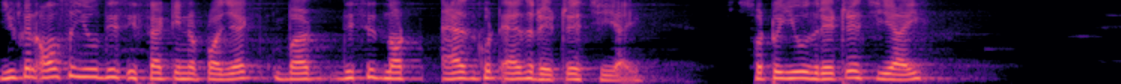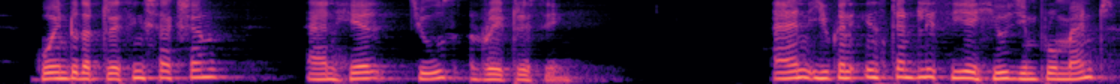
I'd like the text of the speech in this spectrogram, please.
You can also use this effect in a project, but this is not as good as ray trace GI. So to use ray trace GI, go into the tracing section and here choose ray tracing. And you can instantly see a huge improvement.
